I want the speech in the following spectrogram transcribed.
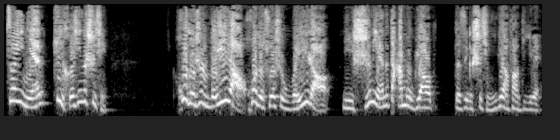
这一年最核心的事情，或者是围绕，或者说是围绕。你十年的大目标的这个事情一定要放第一位，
